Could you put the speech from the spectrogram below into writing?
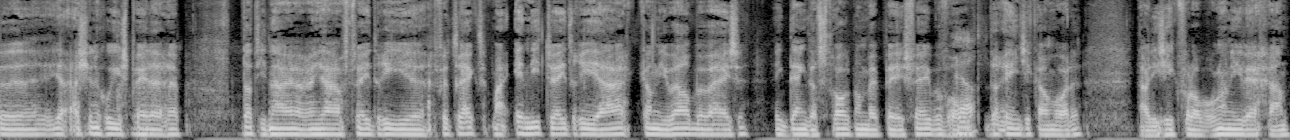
uh, ja, als je een goede speler hebt, dat hij na een jaar of twee, drie uh, vertrekt. Maar in die twee, drie jaar kan hij wel bewijzen... Ik denk dat Strootman bij PSV bijvoorbeeld ja. er eentje kan worden. Nou, die zie ik voorlopig ook nog niet weggaan.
